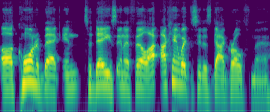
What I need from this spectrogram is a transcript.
uh, cornerback in today's NFL. I, I can't wait to see this guy growth, man.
